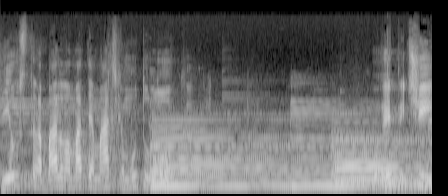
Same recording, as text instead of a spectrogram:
Deus trabalha uma matemática muito louca. Vou repetir.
